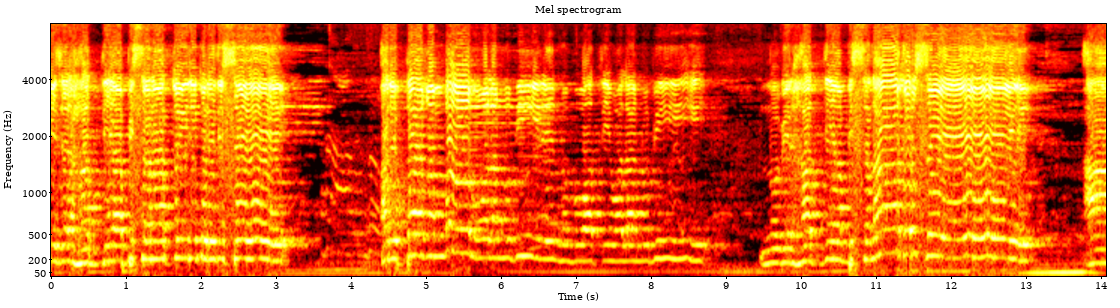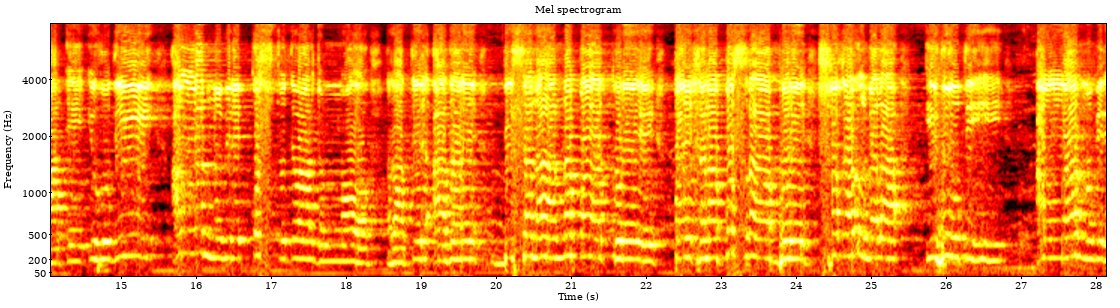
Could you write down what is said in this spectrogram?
নিজের হাত দিয়া বিছানা তৈরি করে দিছে। আরে পয়গম্বর, ওয়ালা নবী রে নবুয়াতি ওয়ালা নবী। নবীর হাত দিয়া বিছানা করছে। আর এই ইহুদি আল্লাহ নবীরে কষ্ট দেওয়ার জন্য রাতের আধারে বিছানা নাপাক করে পায়খানা পসরা ভরে সকালবেলা ইহুদি আল্লাহ নবীর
